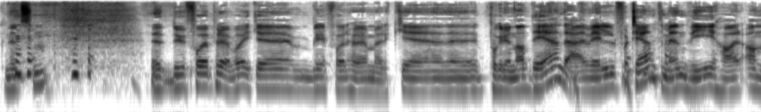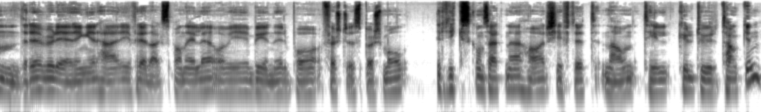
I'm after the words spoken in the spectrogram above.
Knutsen. Du får prøve å ikke bli for høy og mørk eh, pga. det. Det er vel fortjent, men vi har andre vurderinger her i Fredagspanelet, og vi begynner på første spørsmål. Rikskonsertene har skiftet navn til Kulturtanken,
